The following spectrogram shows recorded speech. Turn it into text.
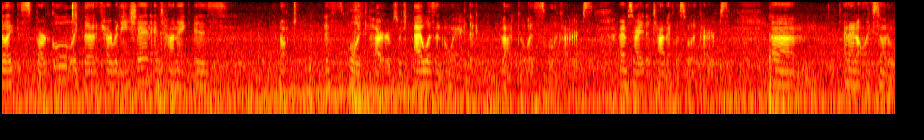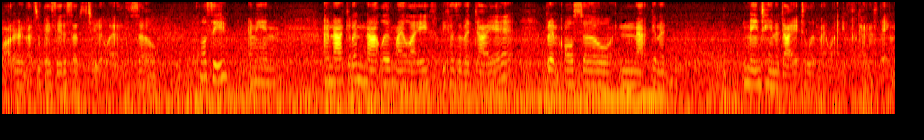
I like the sparkle like the carbonation and tonic is not it's full of carbs, which I wasn't aware that vodka was full of carbs. Or I'm sorry, the tonic was full of carbs. Um, and I don't like soda water, and that's what they say to substitute it with. So we'll see. I mean, I'm not gonna not live my life because of a diet, but I'm also not gonna maintain a diet to live my life kind of thing.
